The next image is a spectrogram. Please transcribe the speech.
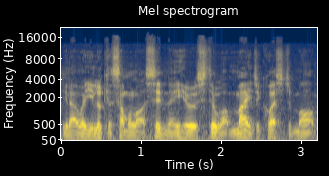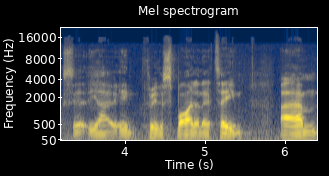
You know, when you look at someone like Sydney, who has still got major question marks, uh, you know, in, through the spine of their team, um,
